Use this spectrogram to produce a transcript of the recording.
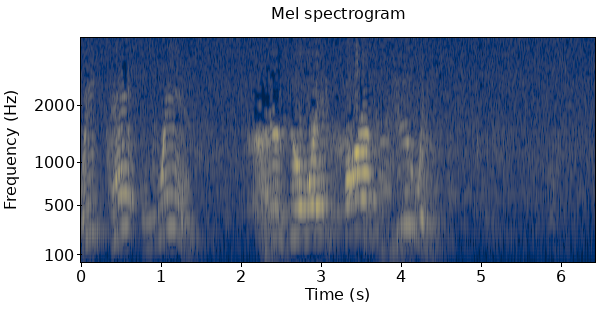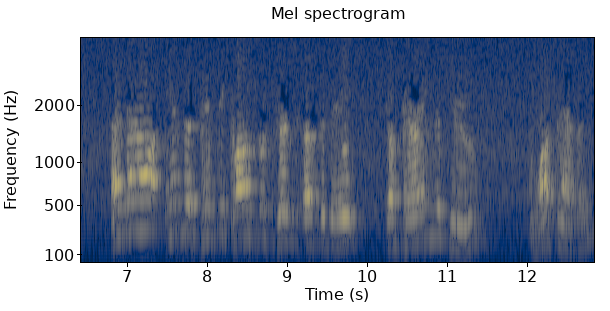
We can't win. There's no way for us to win. And now, in the Pentecostal church of today, comparing the two, and what's happened.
